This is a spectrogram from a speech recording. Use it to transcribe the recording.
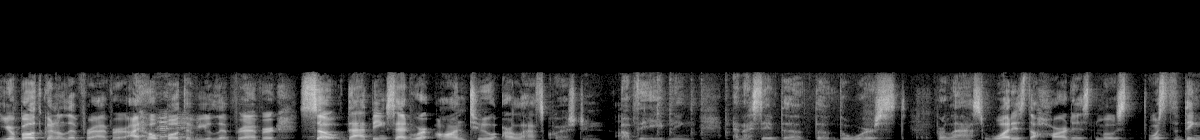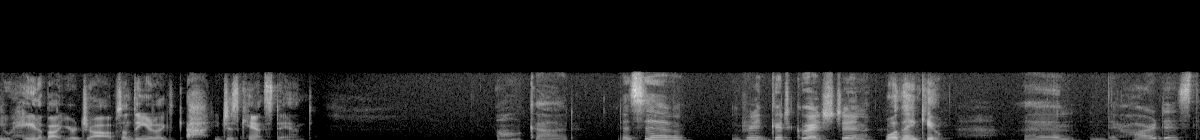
You're both going to live forever. I hope both of you live forever. So, that being said, we're on to our last question of the evening. And I saved the, the, the worst for last. What is the hardest, most. What's the thing you hate about your job? Something you're like, ah, you just can't stand? oh God, that's a very good question. Well, thank you. Um, the hardest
